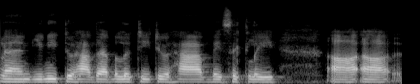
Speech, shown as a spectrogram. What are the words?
And you need to have the ability to have basically uh, uh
